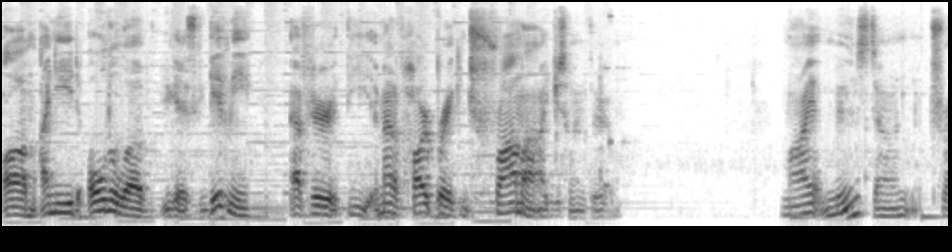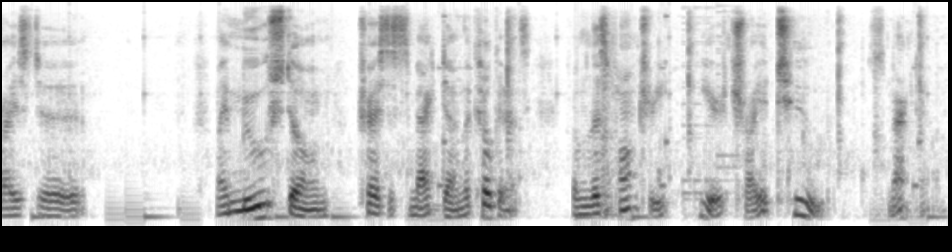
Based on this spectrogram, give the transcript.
Um, I need all the love you guys can give me after the amount of heartbreak and trauma I just went through. My moonstone tries to my moonstone tries to smack down the coconuts from this palm tree. Here, try it too. Smack down.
